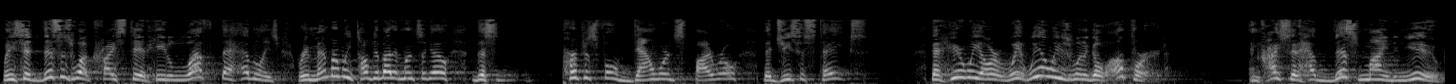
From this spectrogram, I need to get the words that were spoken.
When he said, this is what Christ did, he left the heavenlies. Remember we talked about it months ago? This purposeful downward spiral that Jesus takes? That here we are, we, we always want to go upward. And Christ said, have this mind in you,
